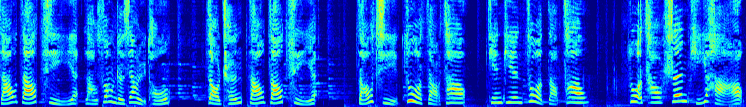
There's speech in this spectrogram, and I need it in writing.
早早起，朗诵着项羽童，早晨早早起，早起做早操，天天做早操。做操身体好。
